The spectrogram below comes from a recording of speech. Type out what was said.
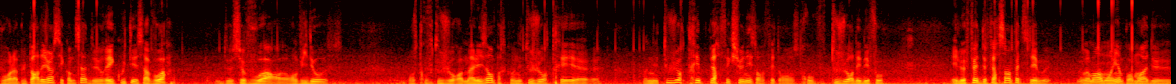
pour la plupart des gens, c'est comme ça, de réécouter sa voix, de se voir en vidéo. On se trouve toujours malaisant parce qu'on est toujours très, euh, on est toujours très perfectionniste en fait. On se trouve toujours des défauts. Et le fait de faire ça, en fait, c'est vraiment un moyen pour moi de,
